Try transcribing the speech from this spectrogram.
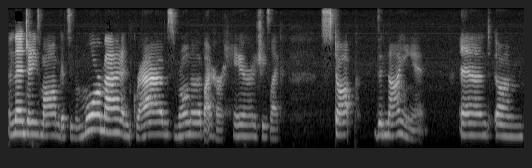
And then Jenny's mom gets even more mad and grabs Rona by her hair and she's like, stop denying it. And um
